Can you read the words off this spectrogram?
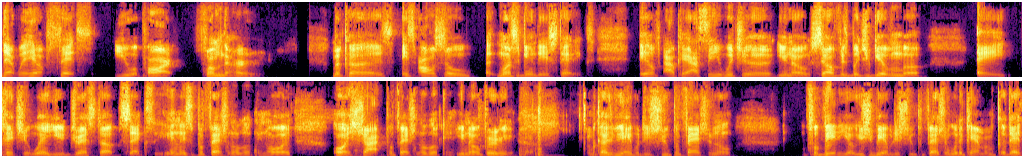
that will help sets you apart from the herd. Because it's also uh, once again the aesthetics. If okay, I see you with your, you know, selfies, but you give them a a picture where you dressed up sexy and it's professional looking, or or a shot professional looking, you know, period. Because if you're able to shoot professional for video, you should be able to shoot professional with a camera because that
